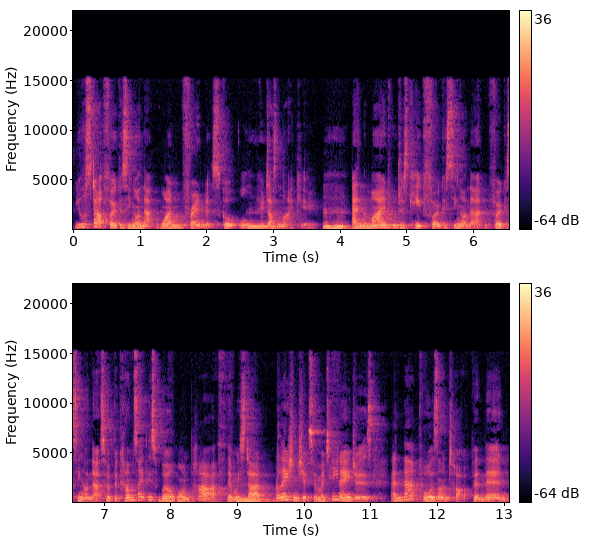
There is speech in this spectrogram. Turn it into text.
you'll start focusing on that one friend at school mm. who doesn't like you. Mm-hmm. And the mind will just keep focusing on that and focusing on that. So it becomes like this well worn path. Then we mm. start relationships when we're teenagers and that pours on top. And then,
